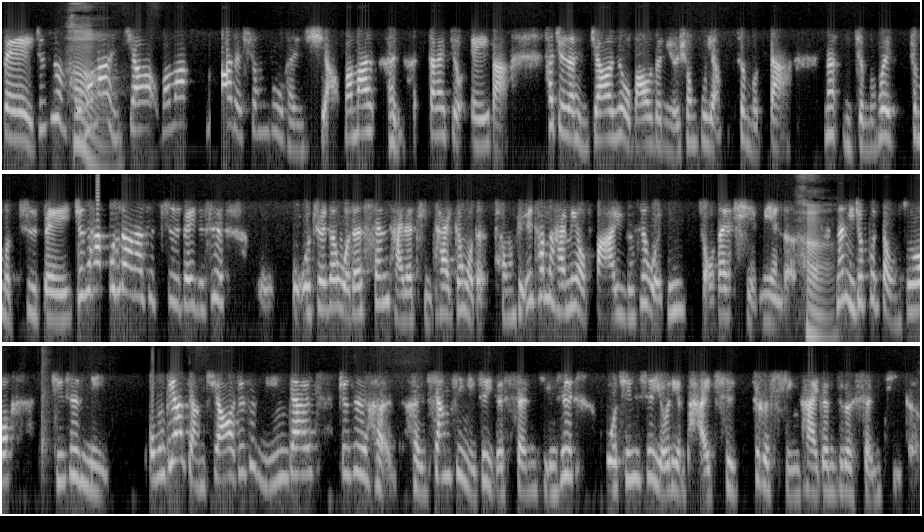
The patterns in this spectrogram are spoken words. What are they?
卑，就是我妈妈很骄傲，妈妈。妈的胸部很小，妈妈很很大概只有 A 吧，她觉得很骄傲，就是我把我的女儿胸部养这么大，那你怎么会这么自卑？就是他不知道那是自卑，只是我我觉得我的身材的体态跟我的同学，因为他们还没有发育，可是我已经走在前面了，那你就不懂说，其实你。我们不要讲骄傲，就是你应该就是很很相信你自己的身体。可是我其实是有点排斥这个形态跟这个身体的。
